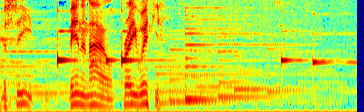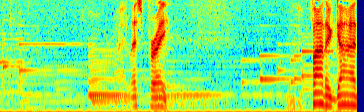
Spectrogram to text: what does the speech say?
Grab a seat. Ben and I will pray with you. All right, let's pray. Father God,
